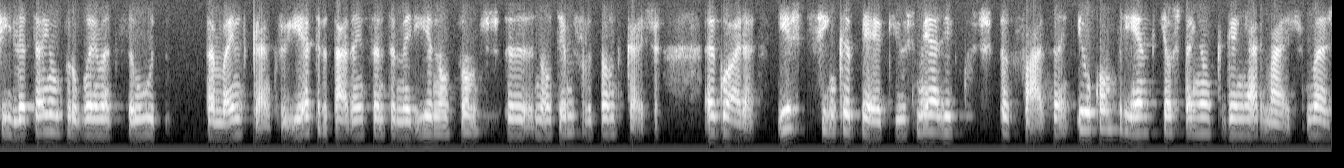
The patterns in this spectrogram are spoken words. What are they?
filha tem um problema de saúde, também de cancro, e é tratada em Santa Maria, não, somos, uh, não temos razão de queixa. Agora, este fincapé que os médicos fazem, eu compreendo que eles tenham que ganhar mais, mas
